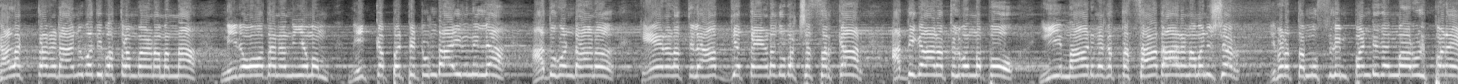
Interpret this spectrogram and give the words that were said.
കളക്ടറുടെ അനുമതി പത്രം വേണമെന്ന നിരോധന നിയമം നീക്കപ്പെട്ടിട്ടുണ്ടായിരുന്നില്ല. അതുകൊണ്ടാണ് കേരളത്തിലെ ആദ്യത്തെ ഇടതുപക്ഷ സർക്കാർ അധികാരത്തിൽ വന്നപ്പോ ഈ നാടിനകത്തെ സാധാരണ മനുഷ്യർ ഇവിടുത്തെ മുസ്ലിം പണ്ഡിതന്മാർ ഉൾപ്പെടെ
